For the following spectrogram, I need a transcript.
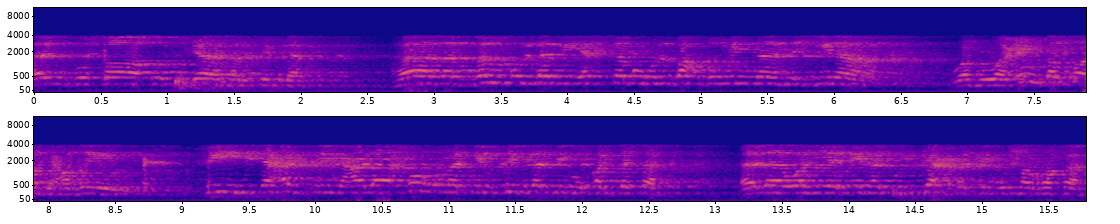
البساط تجاه القبلة هذا الذنب الذي يحسبه البعض منا هينا وهو عند الله عظيم. فيه تعد على حرمة القبلة المقدسة ألا وهي جهة الكعبة المشرفة.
